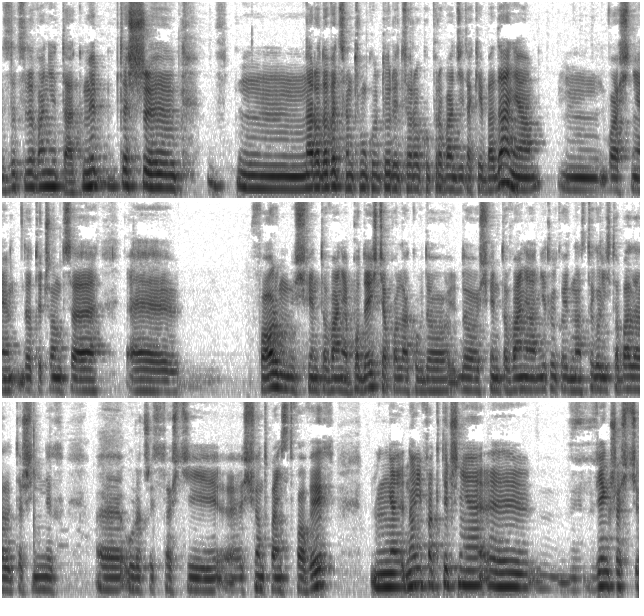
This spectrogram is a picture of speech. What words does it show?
Zdecydowanie tak. My też y, mm, Narodowe Centrum Kultury co roku prowadzi takie badania mm, właśnie dotyczące e, form świętowania, podejścia Polaków do, do świętowania nie tylko 11 listopada, ale też innych e, uroczystości e, świąt państwowych. No i faktycznie większość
